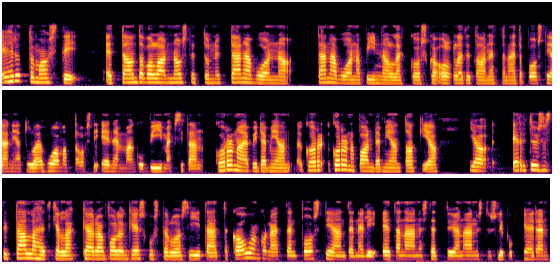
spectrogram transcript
Ehdottomasti, että on tavallaan nostettu nyt tänä vuonna, tänä vuonna pinnalle, koska oletetaan, että näitä postiääniä tulee huomattavasti enemmän kuin viimeksi tämän koronaepidemian, kor, koronapandemian takia. Ja erityisesti tällä hetkellä käydään paljon keskustelua siitä, että kauanko näiden postiäänten eli etänäänestettyjen äänestyslipukkeiden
